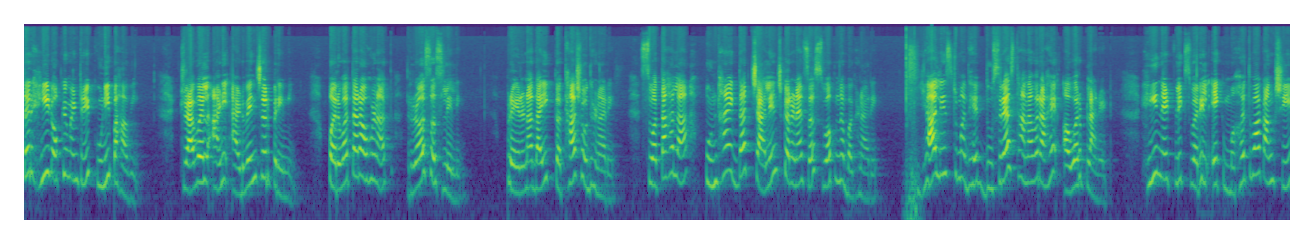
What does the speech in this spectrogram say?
तर ही डॉक्युमेंटरी कुणी पाहावी? ट्रॅव्हल आणि ॲडव्हेंचर प्रेमी. पर्वतारोहणात रस असलेले. प्रेरणादायी कथा शोधणारे. स्वतःला पुन्हा एकदा चॅलेंज करण्याचं स्वप्न बघणारे. ह्या लिस्टमध्ये दुसऱ्या स्थानावर आहे अवर प्लॅनेट ही नेटफ्लिक्सवरील एक महत्त्वाकांक्षी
